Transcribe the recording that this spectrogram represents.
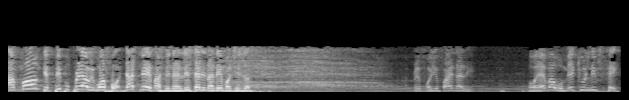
Among the people prayer we work for, that name has been enlisted in the name of Jesus. I pray for you finally. Whoever will make you leave faith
